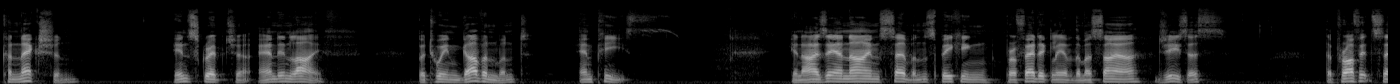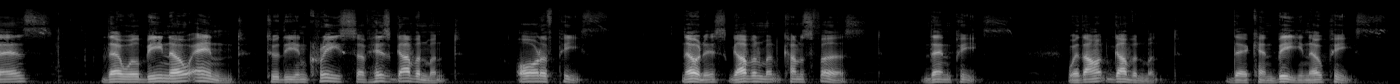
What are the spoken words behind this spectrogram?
connection in Scripture and in life between government and peace. In Isaiah 9 7, speaking prophetically of the Messiah, Jesus, the prophet says, There will be no end to the increase of his government or of peace. Notice, government comes first, then peace. Without government, there can be no peace.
